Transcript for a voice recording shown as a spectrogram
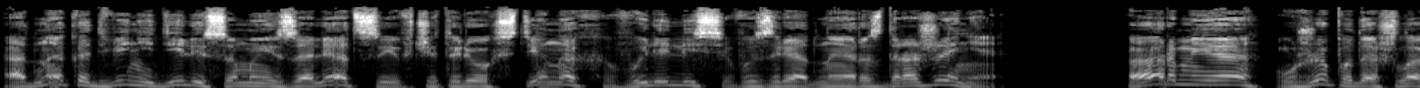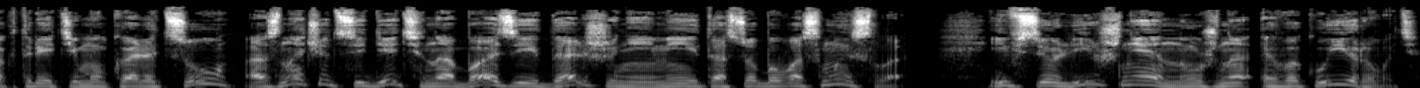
однако две недели самоизоляции в четырех стенах вылились в изрядное раздражение. Армия уже подошла к третьему кольцу, а значит сидеть на базе и дальше не имеет особого смысла, и все лишнее нужно эвакуировать.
